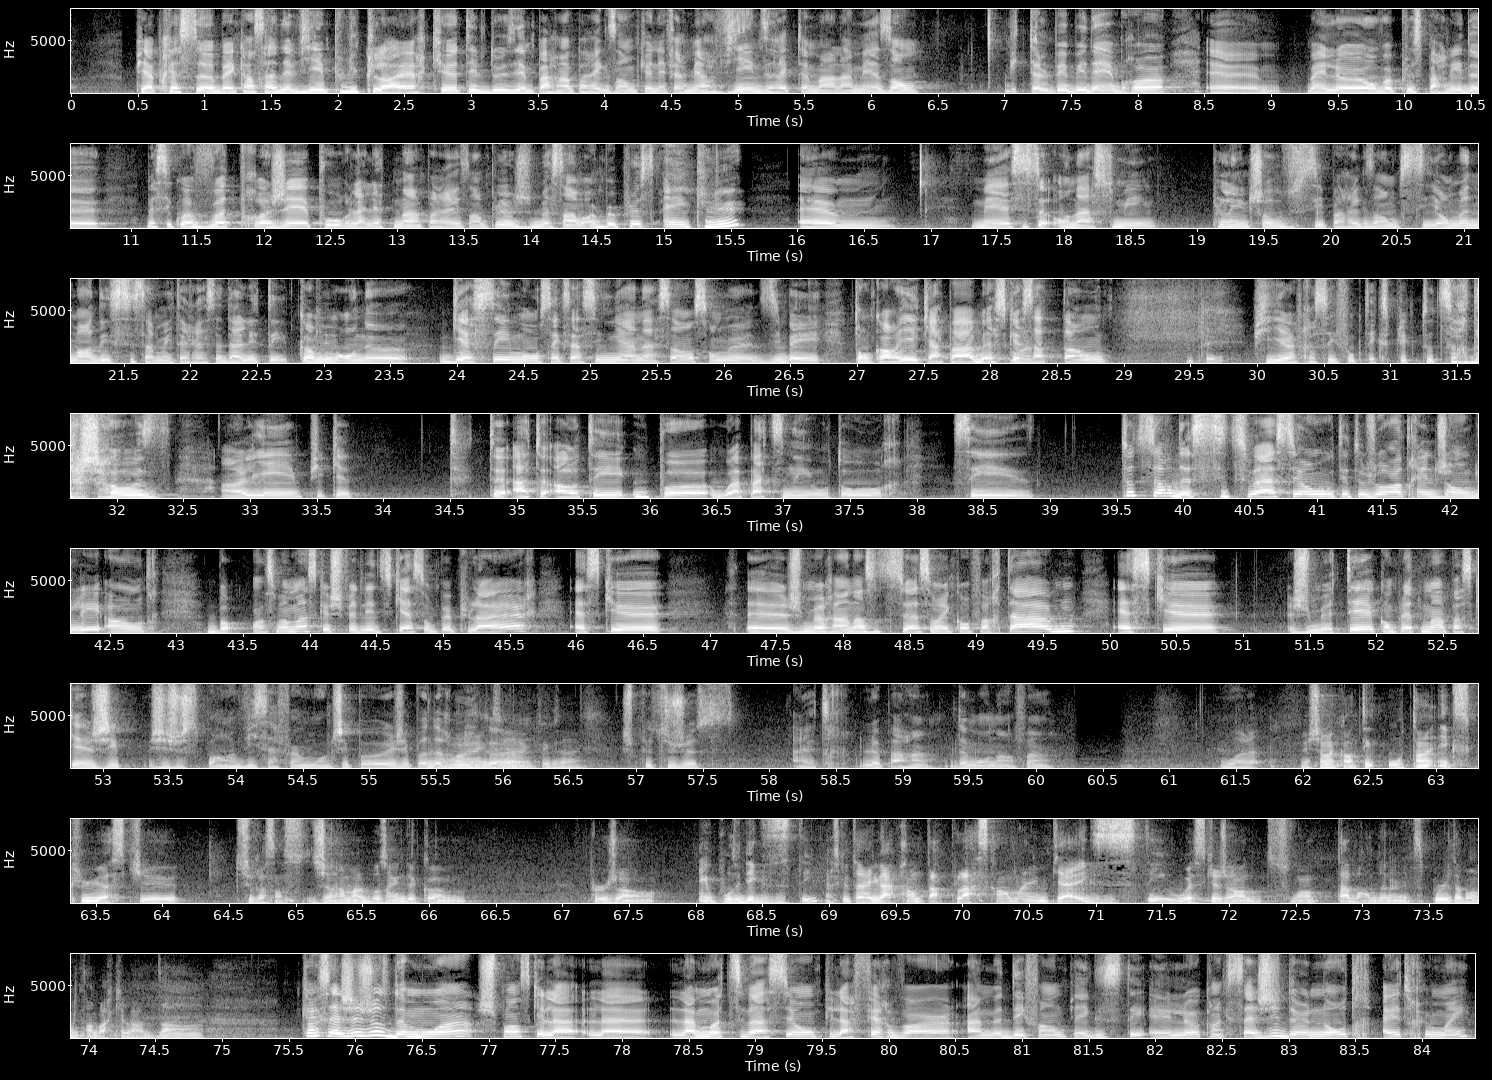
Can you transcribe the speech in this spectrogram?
Puis après ça, ben, quand ça devient plus clair que tu es le deuxième parent, par exemple, qu'une infirmière vient directement à la maison, puis que tu as le bébé d'un bras, euh, ben là, on va plus parler de ben, c'est quoi votre projet pour l'allaitement, par exemple? Là, je me sens un peu plus inclus. Euh, mais c'est ça, on a assumé plein de choses aussi. Par exemple, si on m'a demandé si ça m'intéressait d'allaiter, comme on a guessé mon sexe assigné à naissance, on m'a dit ben ton corps y est capable, est-ce que Ouais. ça te tente? Puis après ça, il faut que tu expliques toutes sortes de choses en lien, puis que à te hâter ou pas, ou à patiner autour. C'est toutes sortes de situations où tu es toujours en train de jongler entre, bon, en ce moment, est-ce que je fais de l'éducation populaire? Est-ce que euh, je me rends dans une situation inconfortable? Est-ce que je me tais complètement parce que j'ai j'ai juste pas envie, ça fait un mois que j'ai pas, j'ai pas dormi Ouais, comme exact, exact. je peux-tu juste être le parent de mon enfant? Voilà. Mais justement, quand tu es autant exclu, est-ce que tu ressens généralement le besoin de comme peu genre imposer d'exister? Est-ce que tu arrives à prendre ta place quand même puis à exister ou est-ce que genre souvent t'abandonnes un petit peu, t'as pas envie de t'embarquer là-dedans? Quand il s'agit juste de moi, je pense que la, la- la motivation puis la ferveur à me défendre puis à exister est là. Quand il s'agit d'un autre être humain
